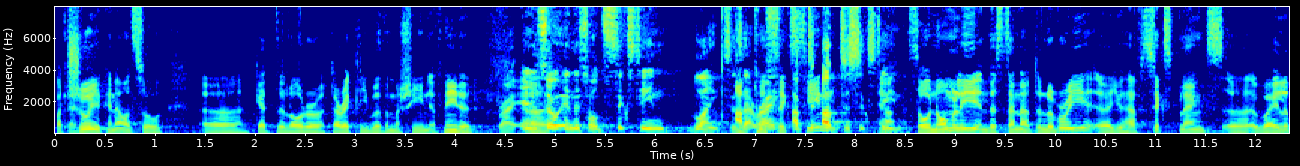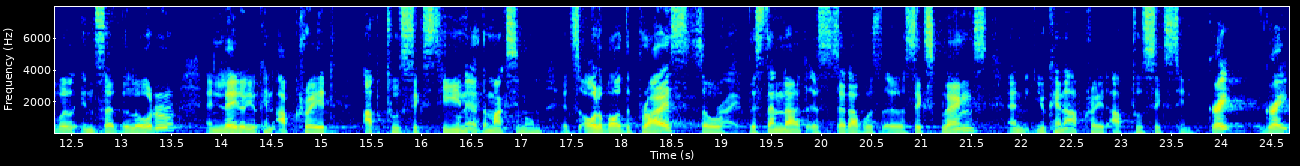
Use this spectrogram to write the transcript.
But sure, you can also uh, get the loader directly with the machine if needed. Right, and Uh, so and this holds 16 blanks. Is that right? 16. Up to, up to 16. Yeah. So normally in the standard delivery, uh, you have six blanks uh, available inside the loader, and later you can upgrade up to 16 at the maximum. It's all about the price. So Right. the standard is set up with uh, six blanks, and you can upgrade up to 16. Great, great.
